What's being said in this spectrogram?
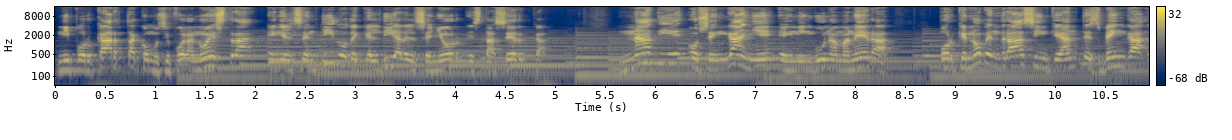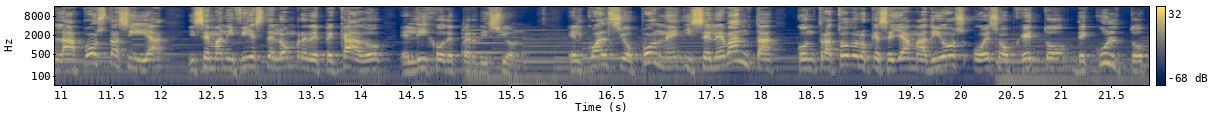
ni por carta como si fuera nuestra, en el sentido de que el día del Señor está cerca. Nadie os engañe en ninguna manera porque no vendrá sin que antes venga la apostasía y se manifieste el hombre de pecado, el hijo de perdición, el cual se opone y se levanta contra todo lo que se llama Dios o es objeto de culto,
